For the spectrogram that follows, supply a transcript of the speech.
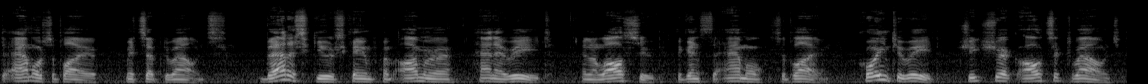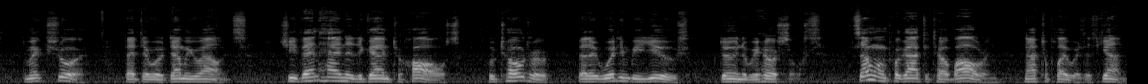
the ammo supplier mixed up the rounds. That excuse came from armorer Hannah Reed in a lawsuit against the ammo supplier. According to Reed, she shook all six rounds to make sure that they were dummy rounds. She then handed the gun to Halls, who told her that it wouldn't be used during the rehearsals. Someone forgot to tell Baldwin not to play with his gun.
